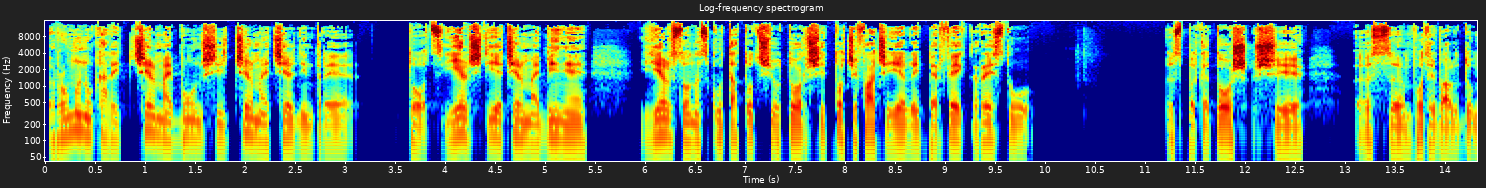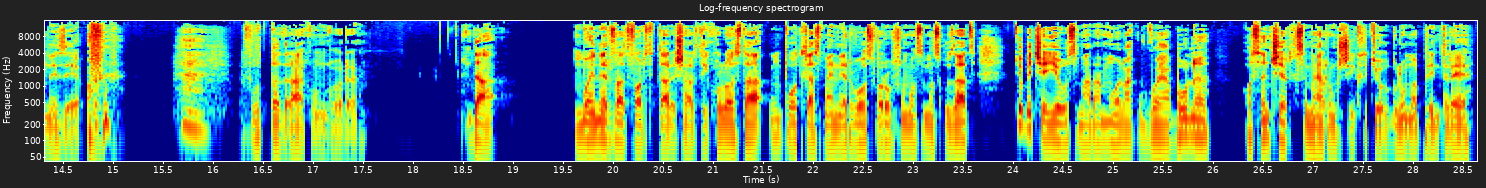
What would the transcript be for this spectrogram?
Românul care e cel mai bun și cel mai cel dintre toți. El știe cel mai bine, el s-a născut tot știutor și tot ce face el e perfect, restul îs păcătoși și îs împotriva lui Dumnezeu. Fut pe dracu în gură. Da, m-a enervat foarte tare și articolul ăsta, un podcast mai nervos, vă rog frumos să mă scuzați. De obicei eu sunt maramola cu voia bună, o să încerc să mai arunc și câte o glumă printre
